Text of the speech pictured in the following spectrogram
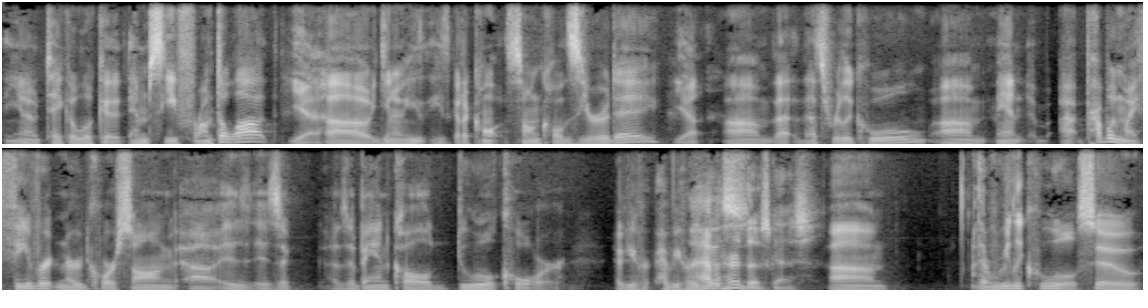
you know take a look at MC Frontalot, Yeah. uh, you know, he, he's got a call, song called Zero Day. yeah, Um, that that's really cool. Um, man, probably my favorite nerdcore song uh, is is a is a band called Dual Core. Have you have you heard? I haven't this? heard those guys. Um, they're really cool. So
